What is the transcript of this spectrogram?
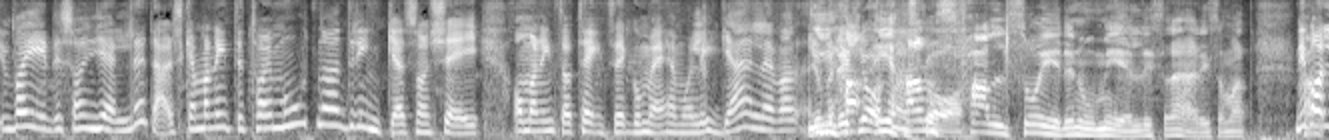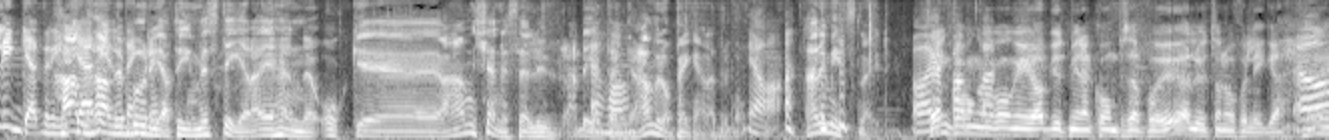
vad är det som gäller där? Ska man inte ta emot några drinkar som tjej om man inte har tänkt sig gå med hem och ligga eller vad? Jo, I, men det är klart I man hans ska. fall så är det nog mer liksom här liksom att Det han- var liggadrinkar, Han helt hade enkelt. börjat investera i henne och eh, han känner sig lurad helt Jaha. enkelt. Han vill ha pengarna tillbaka. Ja. Han är missnöjd. Ja, jag Tänk hur många fattar. gånger jag har bjudit mina kompisar på öl utan att få ligga. Ja.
